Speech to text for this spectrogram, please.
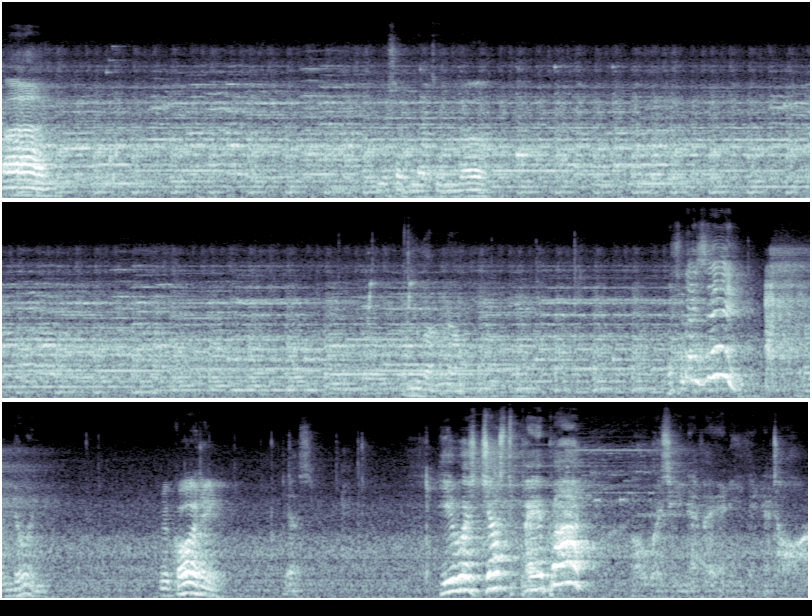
Um. Wish I'd let him know. You let me know What should I say? what I'm doing. Recording. Yes. He was just paper? Or was he never anything at all?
